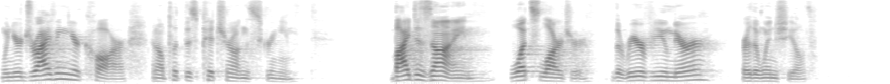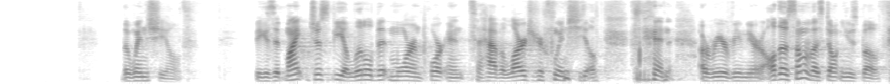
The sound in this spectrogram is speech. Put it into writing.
When you're driving your car, and I'll put this picture on the screen, by design, what's larger, the rear view mirror or the windshield? The windshield. Because it might just be a little bit more important to have a larger windshield than a rear view mirror, although some of us don't use both.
